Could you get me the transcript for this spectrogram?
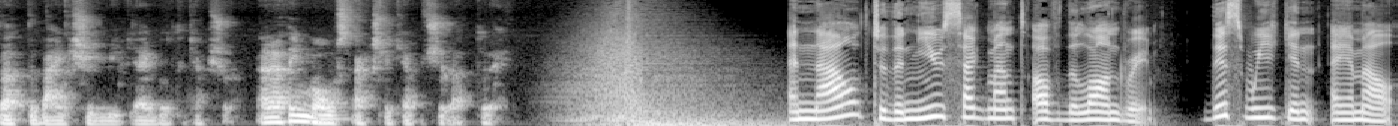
that the bank should be able to capture. And I think most actually capture that today. And now to the new segment of the laundry this week in AML,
